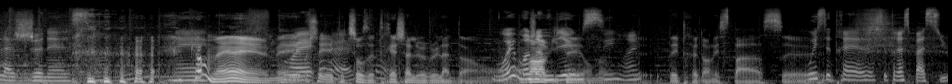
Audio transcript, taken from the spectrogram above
La jeunesse. Mais- Quand même. Mais Ouais. il y a quelque chose de très chaleureux là-dedans. Oui, On moi, j'aime bien aussi, ouais. d'être dans l'espace. euh. Oui, c'est très, c'est très spacieux.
